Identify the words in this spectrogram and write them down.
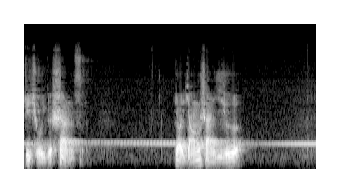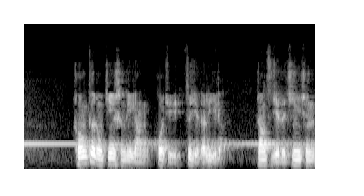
追求一个善字，要扬善抑恶，从各种精神力量获取自己的力量，让自己的精神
